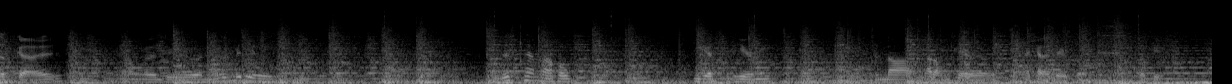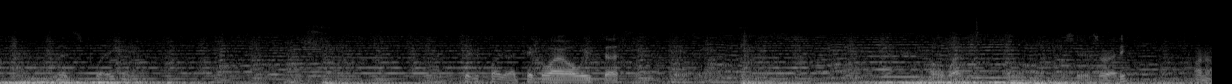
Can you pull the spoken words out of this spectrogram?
up guys? I'm gonna do another video. This time I hope you guys could hear me. If not, I don't care really. I kinda do, but okay. Let's play a game. So this probably gonna take a while, always does. Oh what? Serious already? Oh no.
